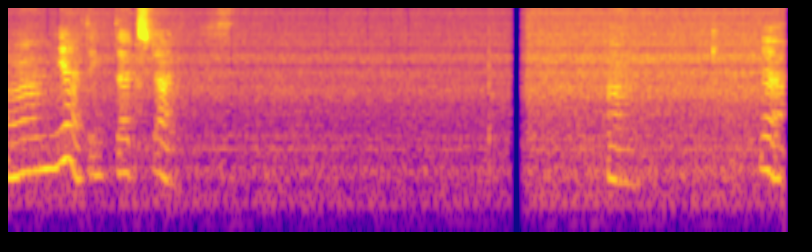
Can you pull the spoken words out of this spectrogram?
Um, yeah, I think that's done. Um, yeah.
